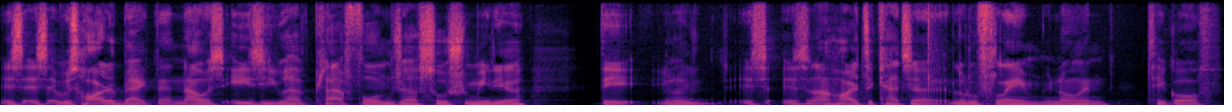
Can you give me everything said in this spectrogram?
It's, it's, it was harder back then. Now it's easy. You have platforms. You have social media. They, you know, it's it's not hard to catch a little flame, you know, and take off.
